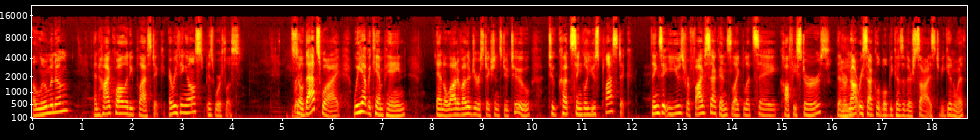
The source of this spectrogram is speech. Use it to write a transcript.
aluminum, and high quality plastic. Everything else is worthless. So that's why we have a campaign, and a lot of other jurisdictions do too, to cut single use plastic. Things that you use for five seconds, like let's say coffee stirrers that are mm-hmm. not recyclable because of their size to begin with.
